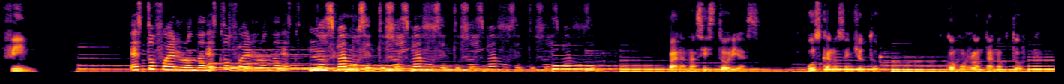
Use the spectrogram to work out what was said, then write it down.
Fin. Esto fue Ronda Nocturna. Esto fue Ronda Nos vemos en tus sueños. Nos vemos en tus sueños. Nos vemos en tus sueños. Nos vemos en... Para más historias, búscanos en YouTube como Ronda Nocturna.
